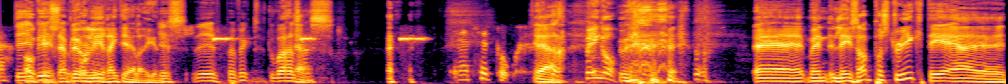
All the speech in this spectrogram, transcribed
er. Det er Okay, vist- der bliver du okay. lige rigtig alder igen. Yes, det er perfekt. Du var 50. Jeg er tæt på. Ja. Bingo! Øh, men læs op på Streak, det er, øh,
